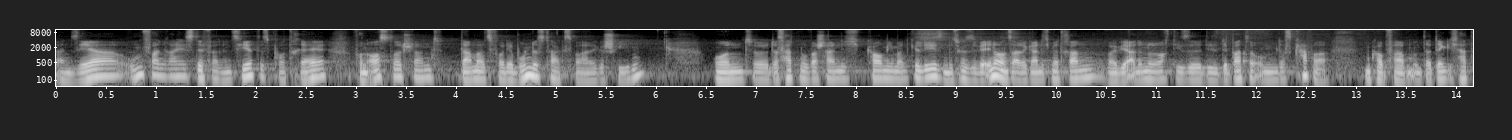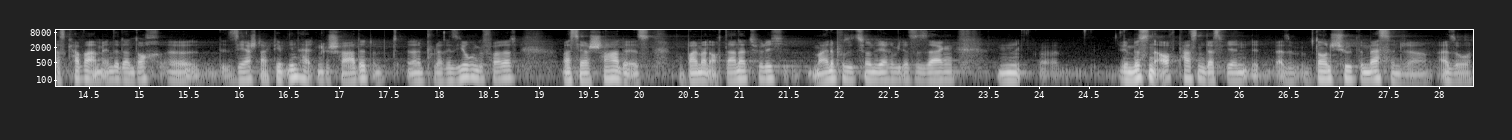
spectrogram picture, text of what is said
ein sehr umfangreiches, differenziertes Porträt von Ostdeutschland damals vor der Bundestagswahl geschrieben. Und äh, das hat nur wahrscheinlich kaum jemand gelesen, beziehungsweise wir erinnern uns alle gar nicht mehr dran, weil wir alle nur noch diese, diese Debatte um das Cover im Kopf haben. Und da denke ich, hat das Cover am Ende dann doch äh, sehr stark den Inhalten geschadet und eine Polarisierung gefördert, was sehr schade ist. Wobei man auch da natürlich, meine Position wäre wieder zu sagen, mh, hm, wir müssen aufpassen, dass wir, also don't shoot the messenger. Also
